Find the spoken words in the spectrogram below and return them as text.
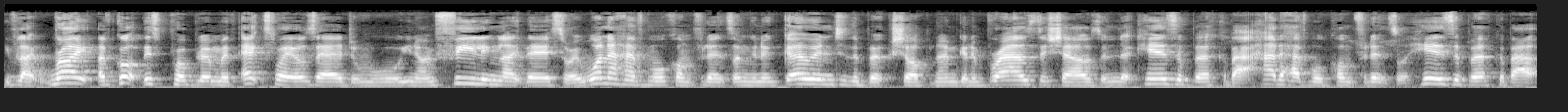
You've like, right, I've got this problem with X, Y, or Z, or you know, I'm feeling like this, or I want to have more confidence. I'm going to go into the bookshop and I'm going to browse the shelves and look. Here's a book about how to have more confidence, or here's a book about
